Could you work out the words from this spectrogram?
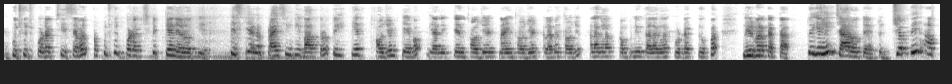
कुछ कुछ प्रोडक्ट्स की सेवन और कुछ कुछ प्रोडक्ट्स की टेन ईयर होती है। इसकी अगर प्राइसिंग की बात करो तो एट थाउज़ेंड के अब यानी ten thousand nine thousand eleven thousand अलग अलग कंपनियों के अलग अलग प्रोडक्ट के ऊपर निर्भर करता है। तो यही चार होते हैं। तो जब भी आप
